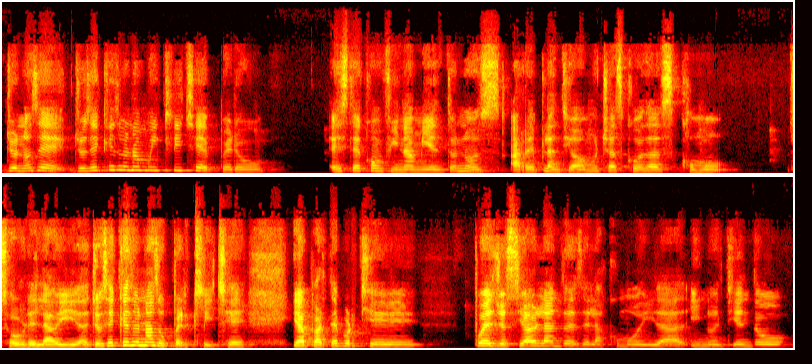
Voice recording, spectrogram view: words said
yo no sé, yo sé que suena muy cliché, pero este confinamiento nos ha replanteado muchas cosas como sobre la vida. Yo sé que es una súper cliché y aparte porque pues yo estoy hablando desde la comodidad y no entiendo,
